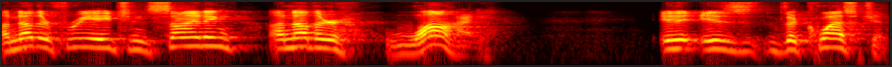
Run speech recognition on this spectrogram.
Another free agent signing, another why is the question.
